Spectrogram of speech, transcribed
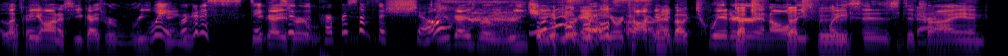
uh, let's okay. be honest. You guys were reaching. Wait, we're gonna stick guys to were- the purpose of the show. You guys were reaching. You were, you were talking All right. about Twitter Dutch- and all Dutch these food places to guy. try and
